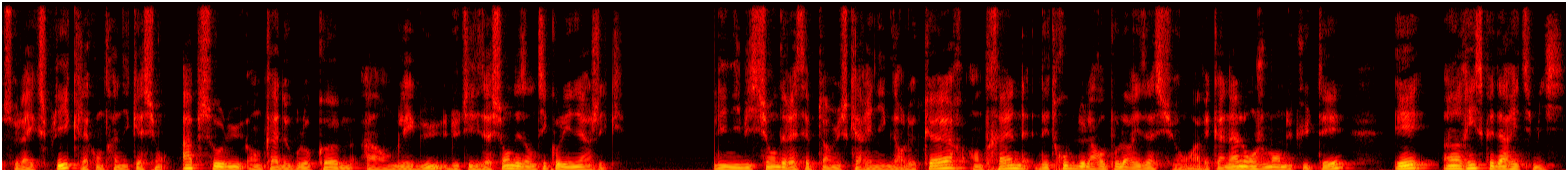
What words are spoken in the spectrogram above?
cela explique la contre-indication absolue en cas de glaucome à angle aigu d'utilisation des anticholinergiques. L'inhibition des récepteurs muscariniques dans le cœur entraîne des troubles de la repolarisation avec un allongement du QT et un risque d'arythmie.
